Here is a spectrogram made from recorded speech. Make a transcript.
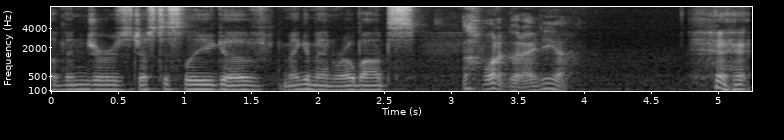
Avengers Justice League of Mega Man robots. What a good idea.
